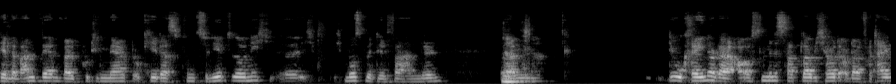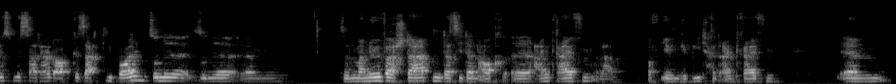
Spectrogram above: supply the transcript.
relevant werden, weil Putin merkt, okay, das funktioniert so nicht, äh, ich, ich muss mit denen verhandeln. Ja. Ähm, die Ukraine oder Außenminister hat, glaube ich, heute, oder Verteidigungsminister hat heute auch gesagt, die wollen so eine, so eine ähm, so ein Manöver starten, dass sie dann auch äh, angreifen oder auf ihrem Gebiet halt angreifen. Ähm,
